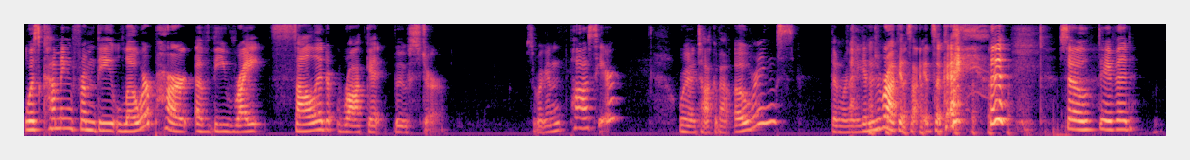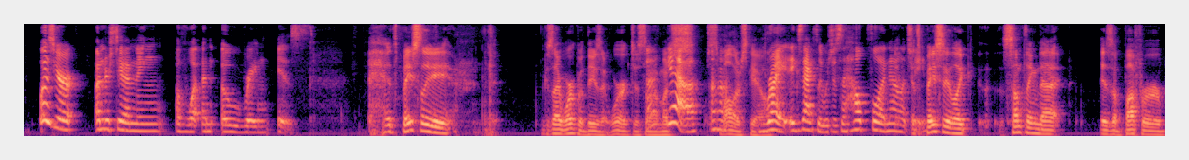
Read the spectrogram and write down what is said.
was coming from the lower part of the right solid rocket booster. So we're going to pause here. We're going to talk about o-rings. Then we're going to get into rocket science okay? So david what is your understanding of what an o-ring is? It's basically because I work with these at work, just on a much Uh, yeah, s- smaller scale. right exactly which is a helpful analogy It's basically like something that is a buffer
